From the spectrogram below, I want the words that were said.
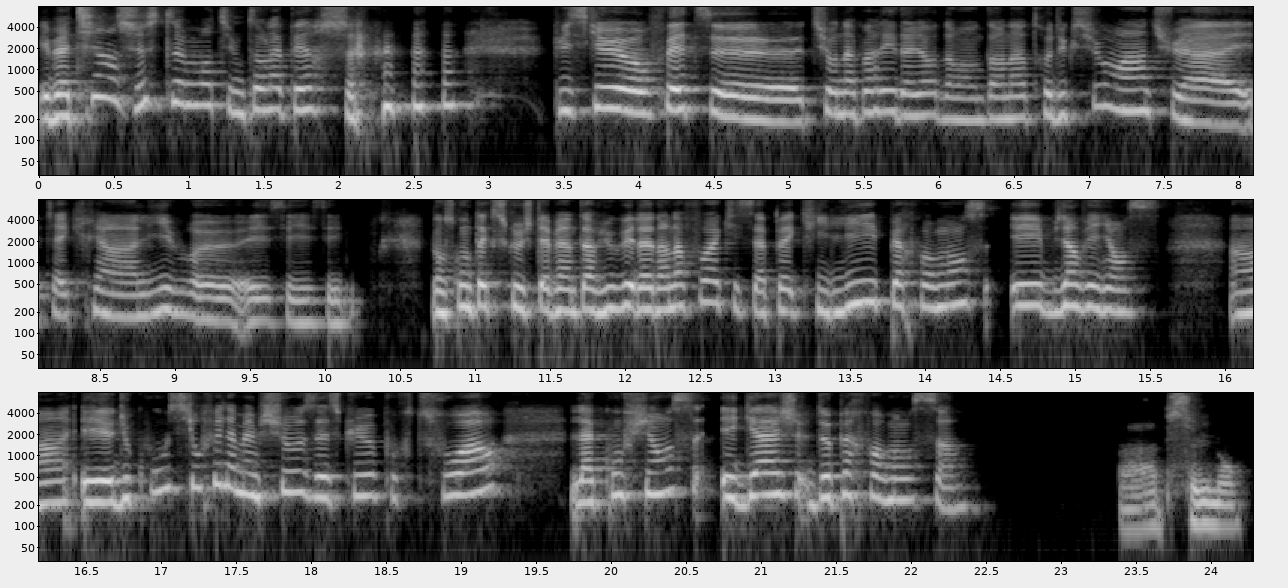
eh bien, tiens, justement, tu me tends la perche. Puisque, en fait, euh, tu en as parlé d'ailleurs dans, l'introduction, hein, tu as, écrit un livre, euh, et c'est dans ce contexte que je t'avais interviewé la dernière fois, qui s'appelle Qui lie performance et bienveillance. Hein. Et du coup, si on fait la même chose, est-ce que pour toi, la confiance est gage de performance. Absolument,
